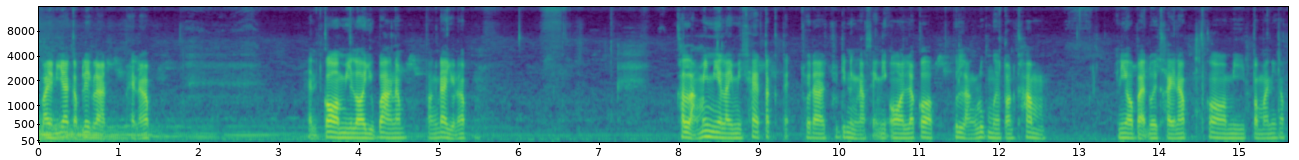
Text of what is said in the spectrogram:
ใบอนุญาตกับเลขรหัสแผ่นนะครับแผ่นก็มีรอยอยู่บ้างนะฟังได้อยู่นะครับข้างหลังไม่มีอะไรมีแค่ตักแต่โชดาชุดที่หนึ่งหนักแสงนีออน แล้วก็พื้นหลังรูปเมืองตอนค่ำ นนี้ออกแบบโดยใครนะครับ ก็มีประมาณนี้ครับ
